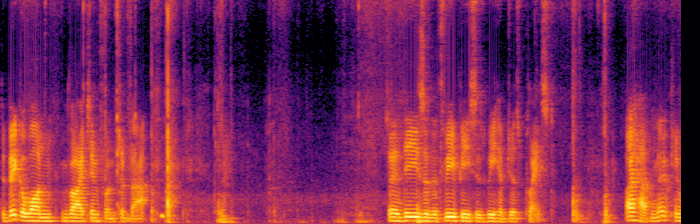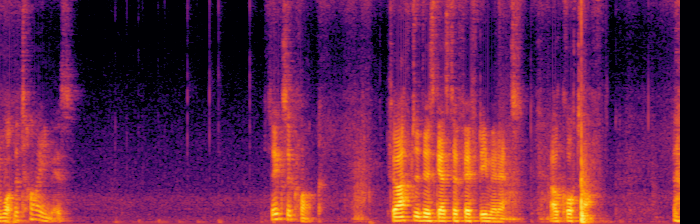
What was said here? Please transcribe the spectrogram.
The bigger one right in front of that. So these are the three pieces we have just placed. I have no clue what the time is. Six o'clock. So after this gets to 50 minutes, I'll cut off. and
